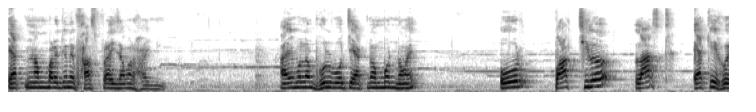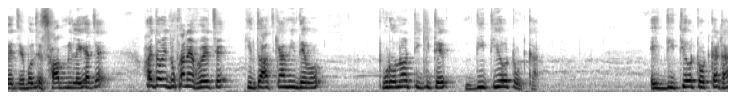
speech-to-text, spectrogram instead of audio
এক নম্বরের জন্য ফার্স্ট প্রাইজ আমার হয়নি। আমি বললাম, ভুল বলছে, এক নম্বর নয়। ওর পাঁচ ছিল লাস্ট একে হয়েছে, বলছে সব মিলে গেছে। হয়তো ওই দোকানে হয়েছে, কিন্তু আজকে আমি দেব পুরনো টিকিটের দ্বিতীয় টোটকা। এই দ্বিতীয় টোটকাটা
